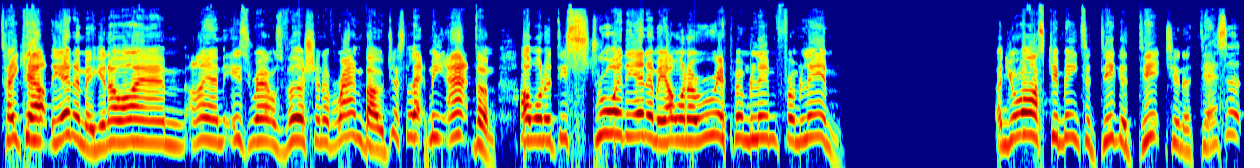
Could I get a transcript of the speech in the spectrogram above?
take out the enemy. You know, I am, I am Israel's version of Rambo. Just let me at them. I want to destroy the enemy. I want to rip them limb from limb. And you're asking me to dig a ditch in a desert?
